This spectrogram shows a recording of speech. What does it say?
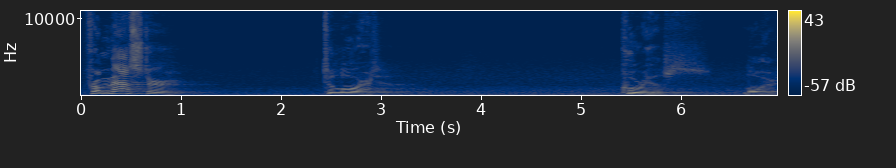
from master to Lord. Kurios, Lord,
